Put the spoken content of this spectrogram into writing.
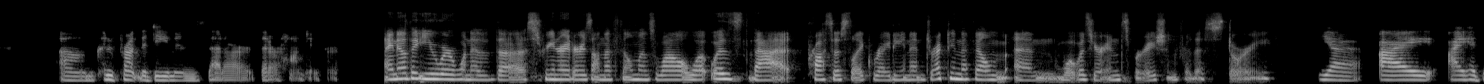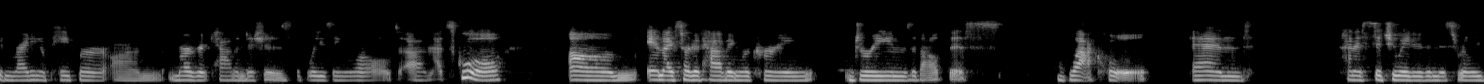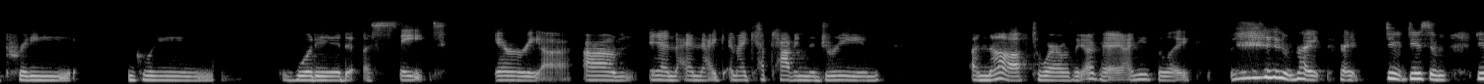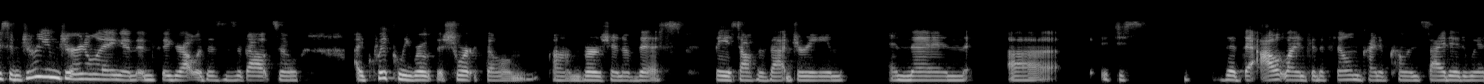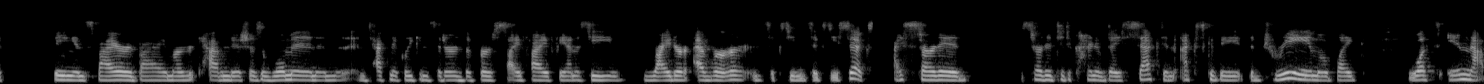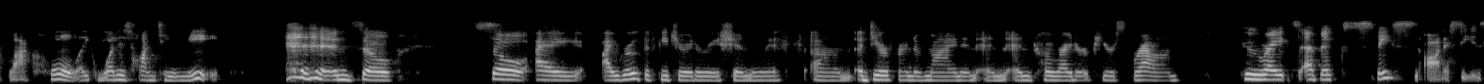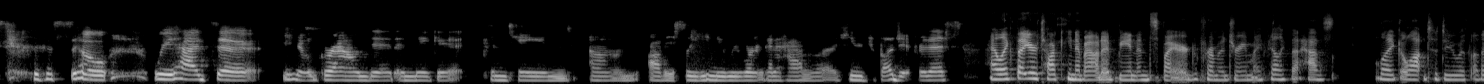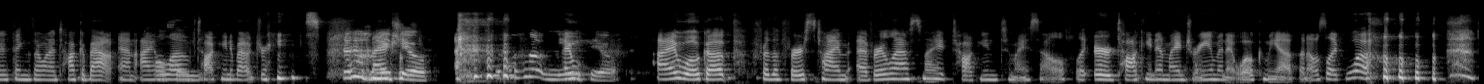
um, confront the demons that are that are haunting her. I know that you were one of the screenwriters on the film as well. What was that process like writing and directing the film and what was your inspiration for this story? Yeah, I I had been writing a paper on Margaret Cavendish's The Blazing World um, at school, um, and I started having recurring dreams about this black hole and kind of situated in this really pretty green wooded estate area. Um, and and i and i kept having the dream enough to where i was like okay i need to like write right do do some do some dream journaling and, and figure out what this is about. So i quickly wrote the short film um, version of this based off of that dream. And then uh, it just the, the outline for the film kind of coincided with being inspired by Margaret Cavendish as a woman and, and technically considered the first sci fi fantasy writer ever in 1666. I started started to kind of dissect and excavate the dream of like what's in that black hole like what is haunting me and so so i i wrote the feature iteration with um, a dear friend of mine and and, and co-writer pierce brown who writes epic space odysseys. so we had to, you know, ground it and make it contained. Um, obviously, we knew we weren't going to have a huge budget for this. I like that you're talking about it being inspired from a dream. I feel like that has like a lot to do with other things I want to talk about, and I awesome. love talking about dreams. Me actually, too. Me I, too. I woke up for the first time ever last night talking to myself, like or talking in my dream, and it woke me up, and I was like, "Whoa!" so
